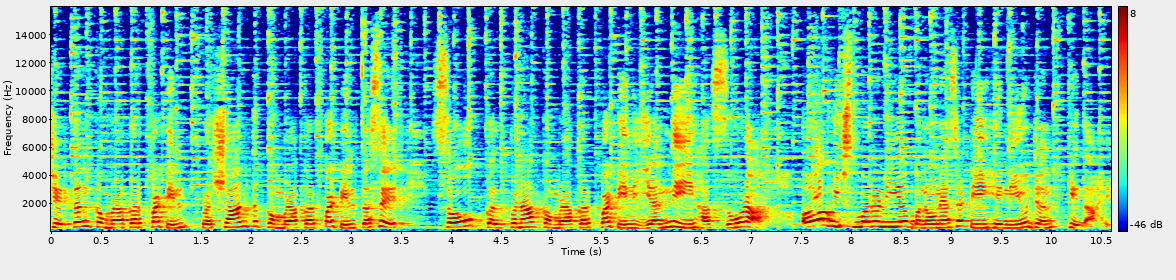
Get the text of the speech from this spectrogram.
चेतन कमळाकर पाटील प्रशांत कमळाकर पाटील तसेच सौ कल्पना कमळाकर पाटील यांनी हा सोहळा अविस्मरणीय बनवण्यासाठी हे नियोजन केलं आहे.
